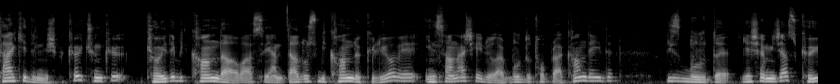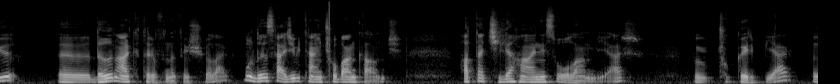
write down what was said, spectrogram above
Terk edilmiş bir köy çünkü köyde bir kan davası yani daha doğrusu bir kan dökülüyor ve insanlar şey diyorlar burada toprağa kan değdi. Biz burada yaşamayacağız köyü e, dağın arka tarafına taşıyorlar. Burada sadece bir tane çoban kalmış. Hatta çilehanesi olan bir yer. Böyle çok garip bir yer. Ee,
